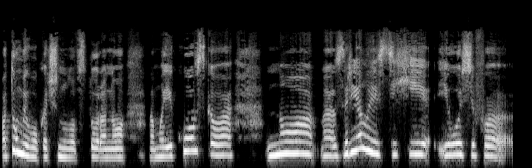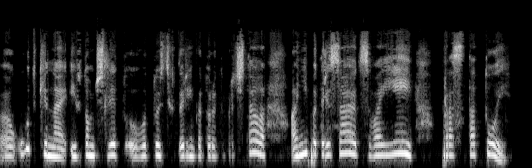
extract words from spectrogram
потом его качало качнуло в сторону э, Маяковского, но э, зрелые стихи Иосифа э, Уткина, и в том числе вот то стихотворение, которое ты прочитала, они потрясают своей простотой.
